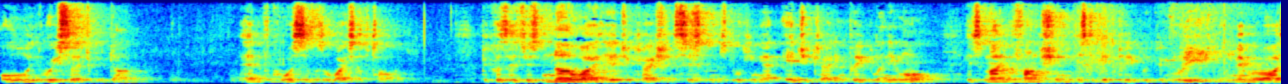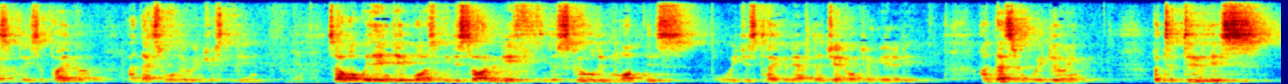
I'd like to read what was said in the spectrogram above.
all the research we've done. And of course, it was a waste of time because there's just no way the education system is looking at educating people anymore. Its main function is to get people who can read and memorise a piece of paper, and that's all they're interested in. Yep. So what we then did was we decided if the school didn't want this, we just take it out to the general community. And that's what we're doing. But to do this,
